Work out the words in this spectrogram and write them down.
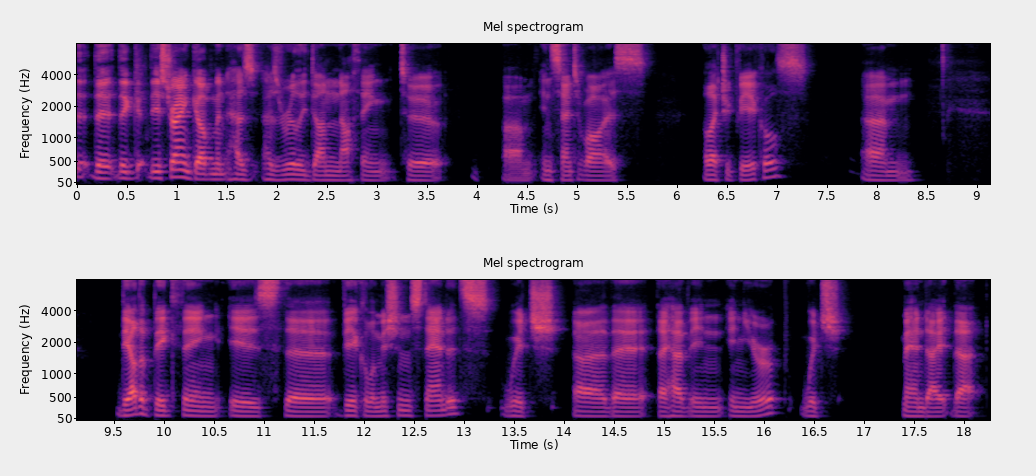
the, the the Australian government has has really done nothing to um, incentivize electric vehicles. Um, the other big thing is the vehicle emission standards, which uh, they they have in in Europe, which mandate that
